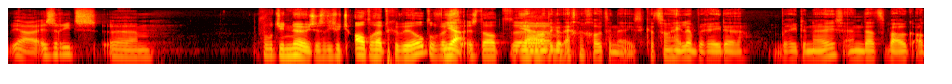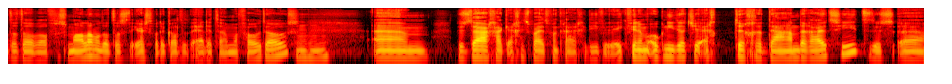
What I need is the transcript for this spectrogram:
ja, is er iets, ehm, bijvoorbeeld je neus, is dat iets wat je altijd hebt gewild? Of is, Ja. is dat... ja, want ik ehm, had echt een grote neus. Ik had zo'n hele brede, brede neus. En dat wou ik altijd al wel versmallen, want dat was het eerste wat ik altijd edit aan mijn foto's. mhm. Ehm, dus daar ga ik echt geen spijt van krijgen. Die, ik vind hem ook niet dat je echt te gedaan eruit ziet. Dus eh,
